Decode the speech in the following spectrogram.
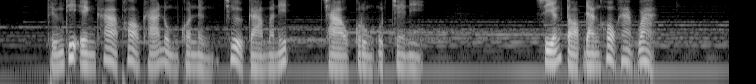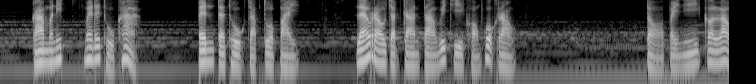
ำถึงที่เองฆ่าพ่อค้าหนุ่มคนหนึ่งชื่อกามนิตชาวกรุงอุจเจนี เสียงตอบดังโฮกฮากว่า กามนิตไม่ได้ถูกฆ่า เป็นแต่ถูกจับตัวไป แล้วเราจัดการตามวิธีของพวกเรา ต่อไปนี้ก็เล่า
